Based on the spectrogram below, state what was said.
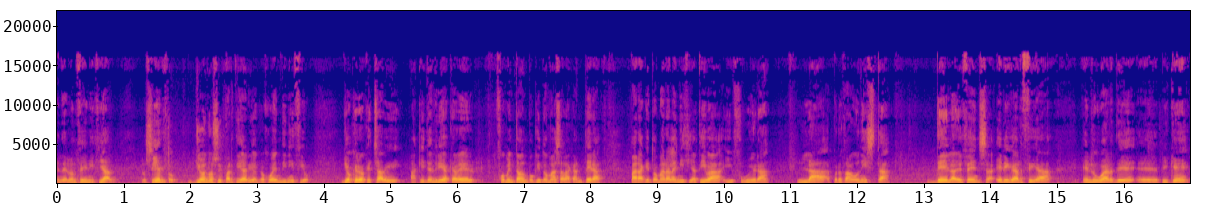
en el once inicial. Lo siento, yo no soy partidario de que jueguen de inicio. Yo creo que Xavi aquí tendría que haber fomentado un poquito más a la cantera para que tomara la iniciativa y fuera la protagonista de la defensa. Eric García en lugar de eh, Piqué.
